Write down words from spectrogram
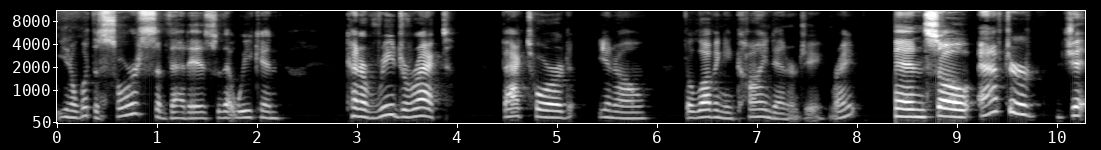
you know what the source of that is so that we can kind of redirect back toward you know the loving and kind energy right and so after Jay,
